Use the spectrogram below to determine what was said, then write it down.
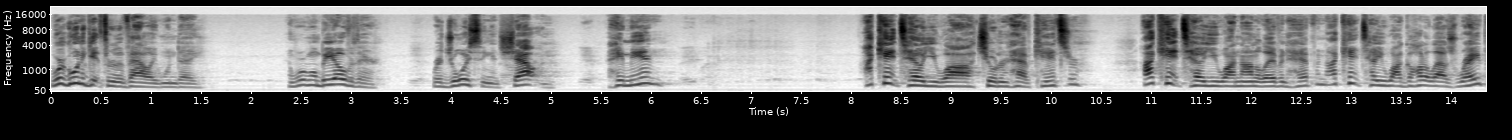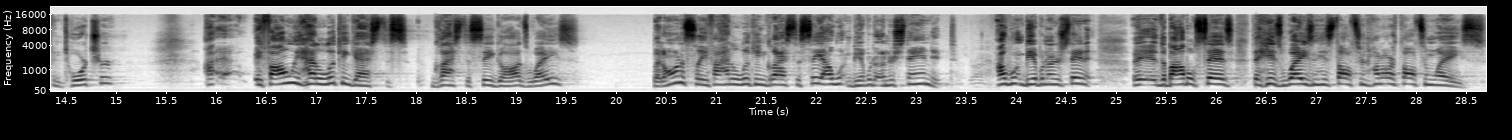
We're going to get through the valley one day. And we're going to be over there rejoicing and shouting. Amen. I can't tell you why children have cancer. I can't tell you why 9 11 happened. I can't tell you why God allows rape and torture. I, if I only had a looking glass to, glass to see God's ways, but honestly, if I had a looking glass to see, I wouldn't be able to understand it. I wouldn't be able to understand it. Uh, the Bible says that His ways and His thoughts are not our thoughts and ways.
